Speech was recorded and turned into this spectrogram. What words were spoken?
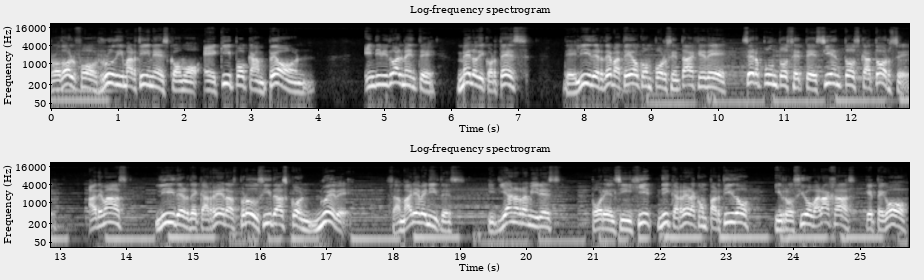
Rodolfo Rudy Martínez, como equipo campeón. Individualmente, Melody Cortés, de líder de bateo con porcentaje de 0.714. Además, líder de carreras producidas con 9. Samaria Benítez y Diana Ramírez por el sin hit ni carrera compartido y Rocío Barajas, que pegó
